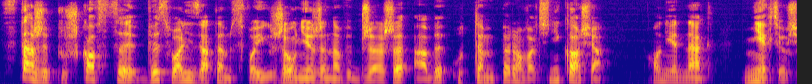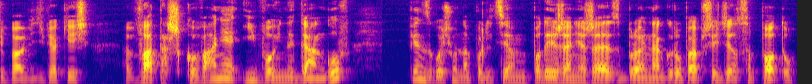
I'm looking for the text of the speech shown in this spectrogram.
Starzy pruszkowscy wysłali zatem swoich żołnierzy na wybrzeże, aby utemperować Nikosia. On jednak nie chciał się bawić w jakieś wataszkowanie i wojny gangów, więc zgłosił na policję podejrzenie, że zbrojna grupa przyjdzie do Sopotu.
